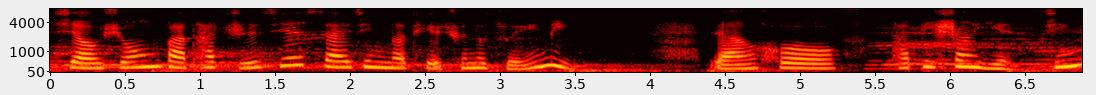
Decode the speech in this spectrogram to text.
小熊把它直接塞进了铁拳的嘴里，然后他闭上眼睛，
